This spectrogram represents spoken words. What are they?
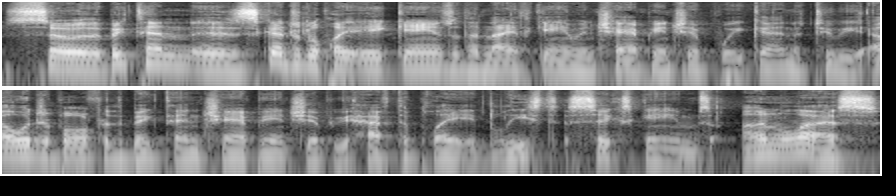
So the Big Ten is scheduled to play eight games with the ninth game in championship weekend. To be eligible for the Big Ten championship, you have to play at least six games, unless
